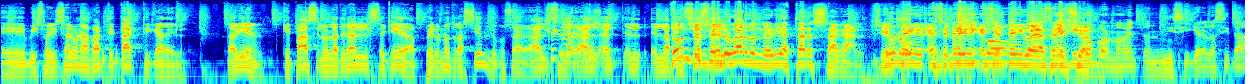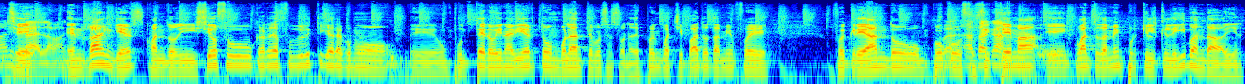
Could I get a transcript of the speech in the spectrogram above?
eh, visualizar una parte táctica de él. Está bien, que pase los laterales él se queda, pero no trasciende. O sea, al- Sí, claro, al- al- el- la ¿Dónde es el del- lugar donde debería estar Zagal? Si el lo- técnico- es, técnico, es el técnico de la selección. México por momentos ni siquiera lo citaban ni Sí, estaba en la banca. en Rangers, cuando inició su carrera futbolística, era como eh, un puntero bien abierto, un volante por esa zona. Después en Guachipato también fue, fue creando un poco Fue su sistema eh, en cuanto también porque el, el equipo andaba bien.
